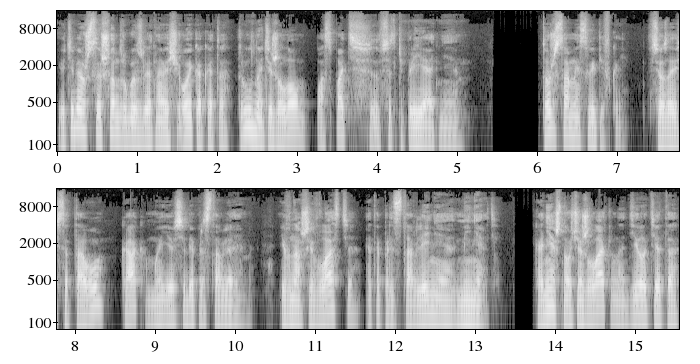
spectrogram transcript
и у тебя уже совершенно другой взгляд на вещи. Ой, как это трудно, тяжело, поспать все-таки приятнее. То же самое с выпивкой. Все зависит от того, как мы ее себе представляем. И в нашей власти это представление менять. Конечно, очень желательно делать это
